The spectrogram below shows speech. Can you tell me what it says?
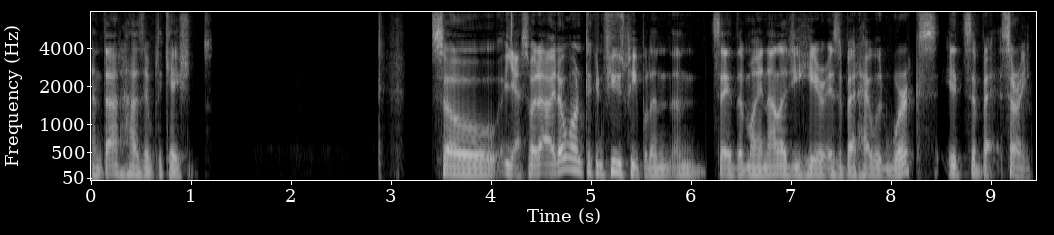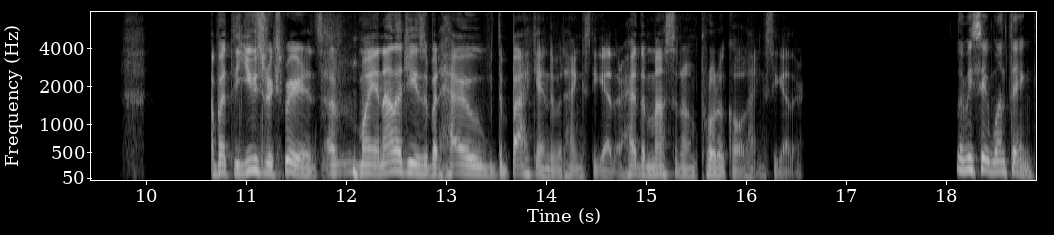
and that has implications. So, yeah, so I don't want to confuse people and, and say that my analogy here is about how it works. It's about, sorry, about the user experience. Uh, my analogy is about how the back end of it hangs together, how the Mastodon protocol hangs together. Let me say one thing.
